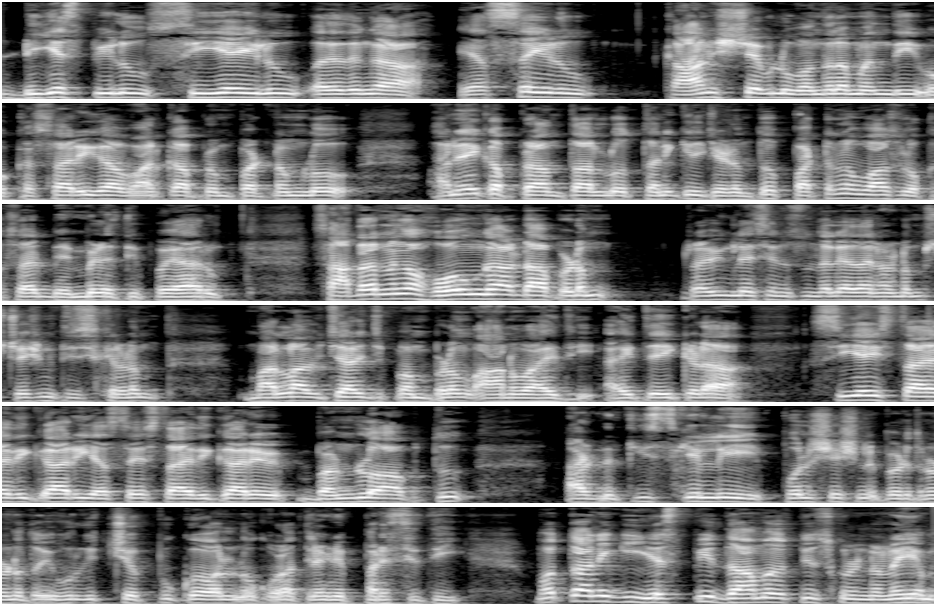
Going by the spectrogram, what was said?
డిఎస్పీలు సిఐలు అదేవిధంగా ఎస్ఐలు కానిస్టేబుల్ వందల మంది ఒక్కసారిగా మార్కాపురం పట్టణంలో అనేక ప్రాంతాల్లో తనిఖీలు చేయడంతో పట్టణ వాసులు ఒక్కసారి బెంబెలెత్తిపోయారు. సాధారణంగా హోంగార్డ్ ఆపడం డ్రైవింగ్ లైసెన్స్ ఉందా లేదా అనడం స్టేషన్కి తీసుకెళ్ళడం మరలా విచారించి పంపడం ఆనవాయితీ. అయితే ఇక్కడ సిఐ స్థాయి అధికారి ఎస్ఐ స్థాయి అధికారి బండ్లో ఆపుతూ వాటిని తీసుకెళ్ళి పోలీస్ స్టేషన్లో పెడుతుండడంతో ఎవరికి చెప్పుకోవాలనో కూడా తెలియని పరిస్థితి. మొత్తానికి ఎస్పీ దామోదర్ తీసుకున్న నిర్ణయం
